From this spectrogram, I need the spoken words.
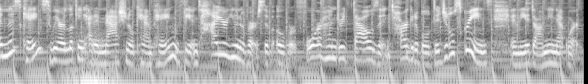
In this case, we are looking at a national campaign with the entire universe of over 400,000 targetable digital screens in the Adomni network.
